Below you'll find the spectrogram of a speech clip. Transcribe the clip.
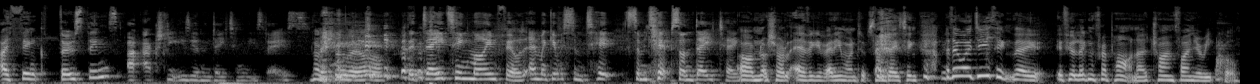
I think those things are actually easier than dating these days. I'm sure they are. the dating minefield. Emma, give us some tips. Some tips on dating. Oh, I'm not sure I'll ever give anyone tips on dating. Although I do think, though, if you're looking for a partner, try and find your equal.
